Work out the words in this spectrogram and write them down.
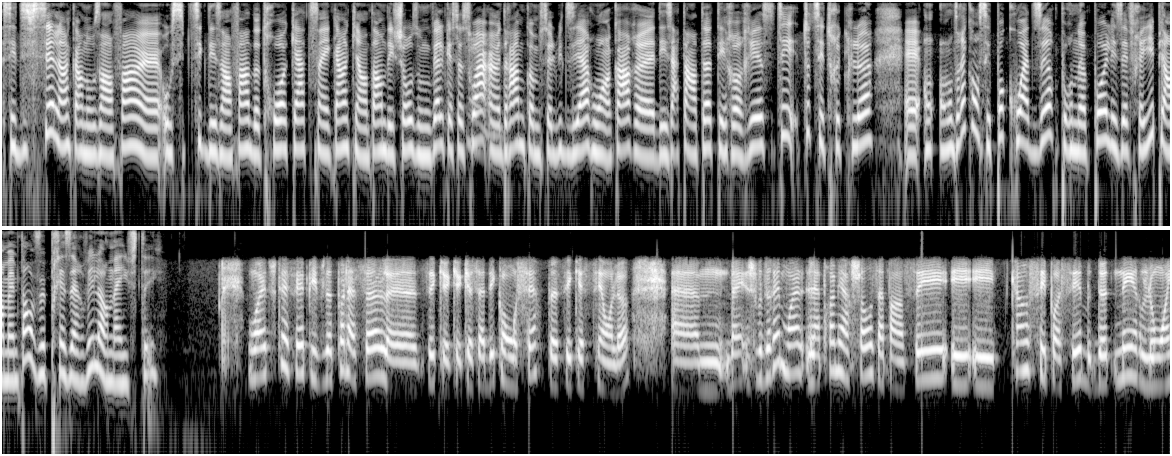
C'est difficile hein, quand nos enfants, euh, aussi petits que des enfants de 3, 4, 5 ans qui entendent des choses ou nouvelles, que ce soit un drame comme celui d'hier ou encore euh, des attentats terroristes, tu sais, tous ces trucs-là, euh, on, on, dirait qu'on ne sait pas quoi dire pour ne pas les effrayer, puis en même temps, on veut préserver leur naïveté. Oui, tout à fait. Puis vous n'êtes pas la seule, euh, que, que, que, ça déconcerte ces questions-là. Euh, ben, je vous dirais, moi, la première chose à penser, et quand c'est possible, de tenir loin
